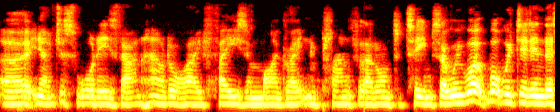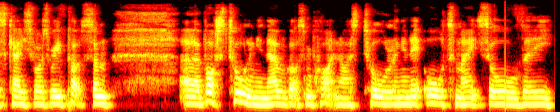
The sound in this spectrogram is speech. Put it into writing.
Uh, you know, just what is that and how do I phase and migrate and plan for that onto Teams? So we work, what we did in this case was we put some uh, Voss tooling in there. We've got some quite nice tooling and it automates all the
